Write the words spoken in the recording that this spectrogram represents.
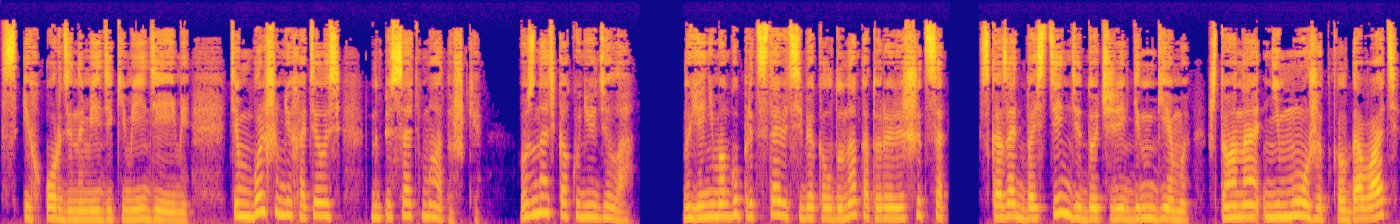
с их орденами и дикими идеями, тем больше мне хотелось написать матушке, узнать, как у нее дела. Но я не могу представить себе колдуна, который решится сказать Бастинде, дочери Гингемы, что она не может колдовать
